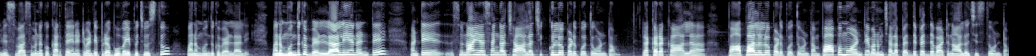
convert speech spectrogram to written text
విశ్వాసమునకు కర్త అయినటువంటి ప్రభు వైపు చూస్తూ మనం ముందుకు వెళ్ళాలి. మనం ముందుకు వెళ్ళాలి అని అంటే అంటే సునాయాసంగా చాలా చిక్కుల్లో పడిపోతూ ఉంటాం. రకరకాల పాపాలలో పడిపోతూ ఉంటాం. పాపము అంటే మనం చాలా పెద్ద పెద్ద వాటిని ఆలోచిస్తూ ఉంటాం.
